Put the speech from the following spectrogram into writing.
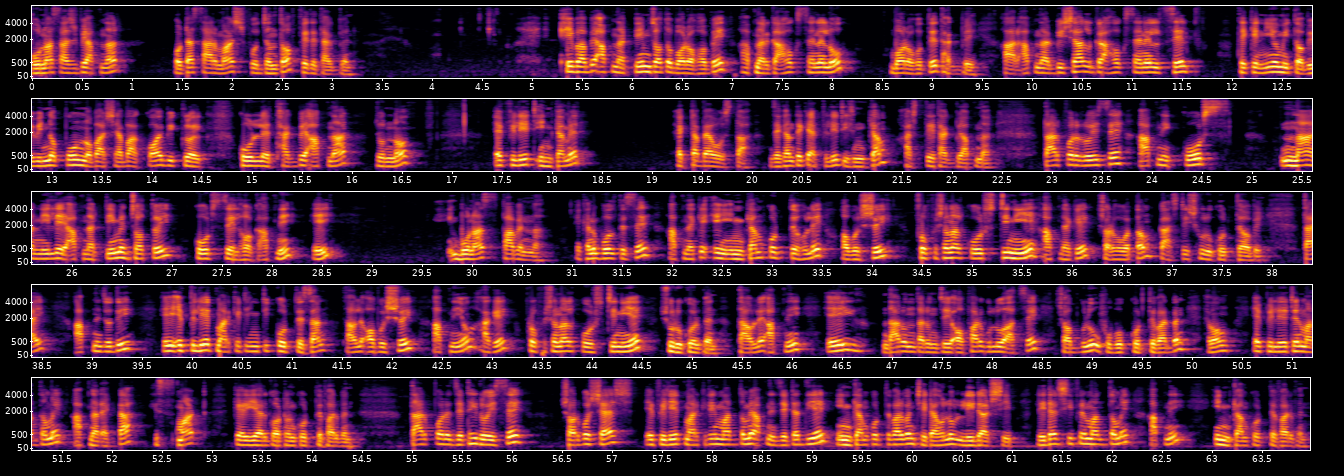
বোনাস আসবে আপনার, ওটা চার মাস পর্যন্ত পেতে থাকবেন। এভাবে আপনার টিম যত বড় হবে, আপনার গ্রাহক চ্যানেলও বড় হতে থাকবে। আর আপনার বিশাল গ্রাহক চ্যানেল সেলফ থেকে নিয়মিত বিভিন্ন পণ্য বা সেবা ক্রয় বিক্রয় করলে থাকবে আপনার জন্য অ্যাফিলিয়েট ইনকামের একটা ব্যবস্থা, যেখান থেকে অ্যাফিলিয়েট ইনকাম আসতে থাকবে আপনার। তারপরে রয়েছে, আপনি কোর্স না নিলে আপনার টিমে যতই কোর্স সেল হোক, আপনি এই বোনাস পাবেন না। এখানে বলতেছে, আপনাকে এই ইনকাম করতে হলে অবশ্যই প্রফেশনাল কোর্সটি নিয়ে আপনাকে সর্বপ্রথম কাজটি শুরু করতে হবে। তাই আপনি যদি এই অ্যাফিলিয়েট মার্কেটিংটি করতে চান, তাহলে অবশ্যই আপনিও আগে প্রফেশনাল কোর্সটি নিয়ে শুরু করবেন। তাহলে আপনি এই দারুণ দারুণ যে অফারগুলো আছে, সবগুলো উপভোগ করতে পারবেন এবং অ্যাফিলিয়েটের মাধ্যমে আপনার একটা স্মার্ট ক্যারিয়ার গঠন করতে পারবেন। তারপরে যেটি রয়েছে, সর্বশেষ এফিলিয়েট মার্কেটিং মাধ্যমে আপনি যেটা দিয়ে ইনকাম করতে পারবেন সেটা হলো লিডারশিপ লিডারশিপের মাধ্যমে আপনি ইনকাম করতে পারবেন।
